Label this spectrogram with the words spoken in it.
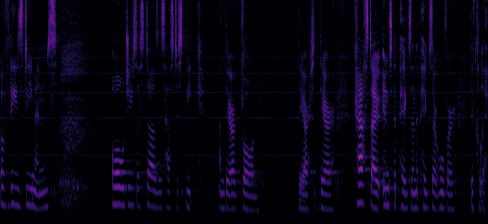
of these demons, all Jesus does is has to speak, and they are gone. They are, they are cast out into the pigs, and the pigs are over the cliff.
